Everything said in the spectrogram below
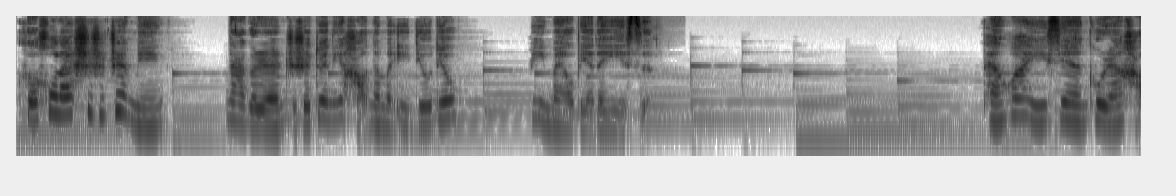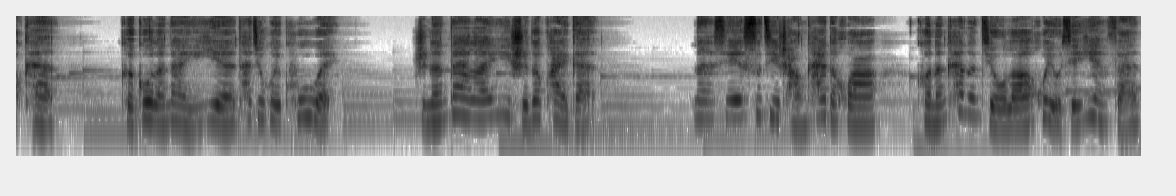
可后来事实证明，那个人只是对你好那么一丢丢，并没有别的意思。昙花一现固然好看，可过了那一夜，它就会枯萎，只能带来一时的快感。那些四季常开的花，可能看得久了会有些厌烦，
